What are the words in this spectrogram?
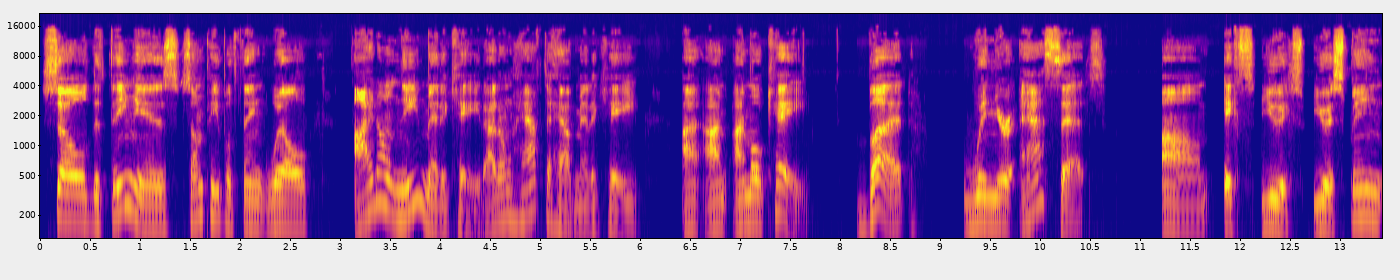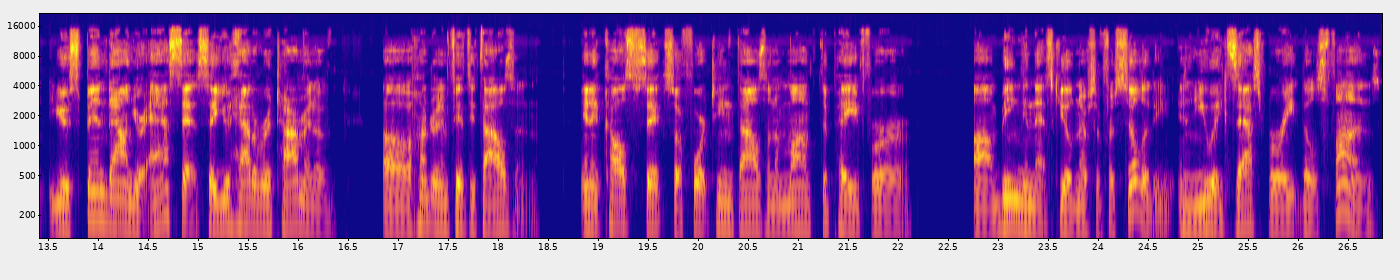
so the thing is, some people think, "Well, I don't need Medicaid. I don't have to have Medicaid. I, I'm I'm okay." But when your assets um, ex, you ex, you spend you spend down your assets. Say you had a retirement of uh, one hundred and fifty thousand, and it costs six or fourteen thousand a month to pay for um, being in that skilled nursing facility, and you exasperate those funds.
